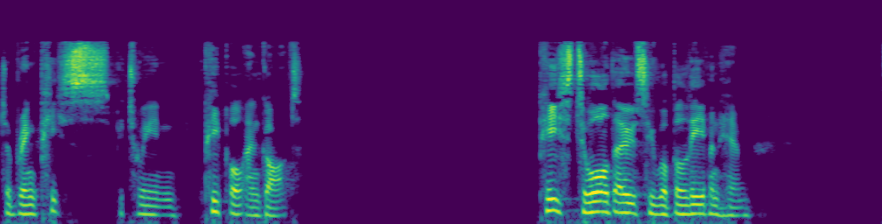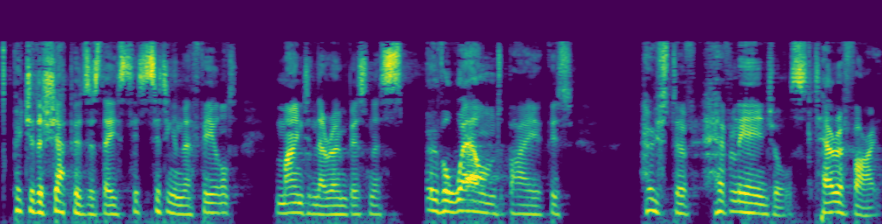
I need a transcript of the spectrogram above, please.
to bring peace between people and God. Peace to all those who will believe in Him. Picture the shepherds as they sit sitting in their field, minding their own business, overwhelmed by this host of heavenly angels, terrified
